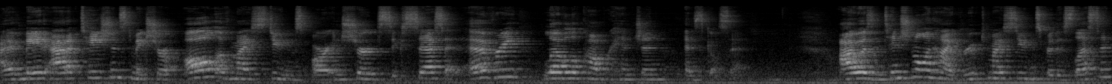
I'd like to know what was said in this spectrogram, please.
I have made adaptations to make sure all of my students are ensured success at every level of comprehension and skill set. I was intentional in how I grouped my students for this lesson,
